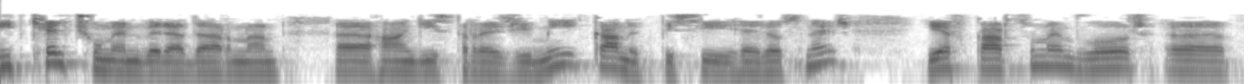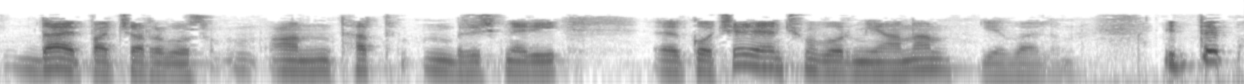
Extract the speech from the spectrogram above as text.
միտքել չունեն վերադառնան հանգիստ ռեժիմի, կան այդպիսի հերոսներ եւ կարծում եմ, որ դա է պատճառը, որ անընդհատ բժիշկների կոչեր են չում որ միանան եւ այլն։ Իդեպ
